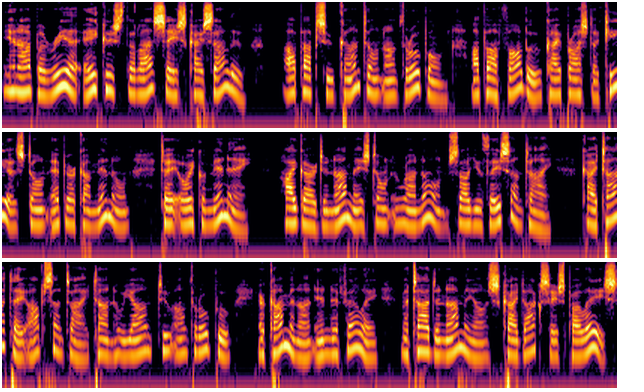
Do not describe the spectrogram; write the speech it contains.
in aparia ecus thalases kai salu, apapsu kanton anthropon, apaphabu kai prostakias ton eperkamenon te oikomene, haigar dynames ton uranon saluthesantai, Kai tate absentai tan huiantu anthropu, erkamenon in nephele, metadynamios kai doxes pales,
